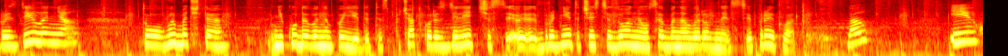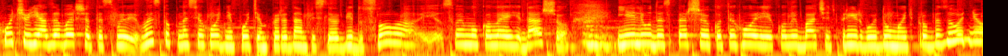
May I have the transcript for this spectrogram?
розділення, то вибачте. Нікуди ви не поїдете. Спочатку розділіть е, брудні та чисті зони у себе на виробництві. Приклад. Да? І хочу я завершити свій виступ на сьогодні. Потім передам після обіду слово своєму колегі. Да, що є люди з першої категорії, коли бачать прірву і думають про безодню,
